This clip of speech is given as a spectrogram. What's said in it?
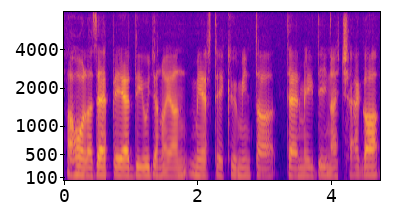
ahol az EPRD ugyanolyan mértékű, mint a termékdíj nagysága.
